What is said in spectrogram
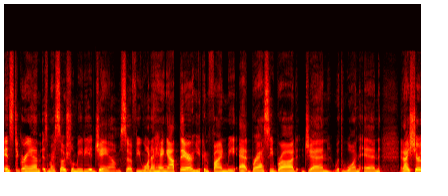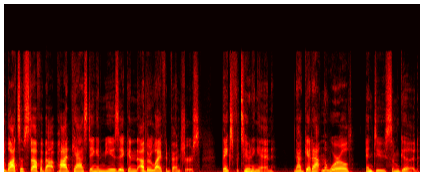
Instagram is my social media jam. So if you want to hang out there, you can find me at Brassy Broad Jen with one N. And I share lots of stuff about podcasting and music and other life adventures. Thanks for tuning in. Now get out in the world and do some good.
